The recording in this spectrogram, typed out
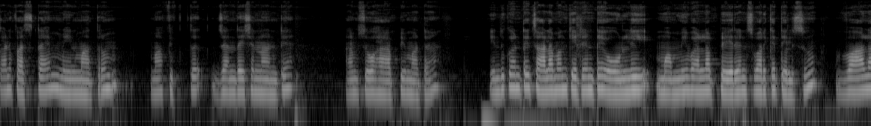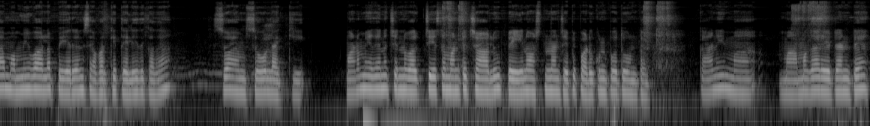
కానీ ఫస్ట్ టైం నేను మాత్రం మా ఫిఫ్త్ జనరేషన్ అంటే ఐఎమ్ సో హ్యాపీ మాట ఎందుకంటే చాలామందికి ఏంటంటే ఓన్లీ మమ్మీ వాళ్ళ పేరెంట్స్ వరకే తెలుసు. వాళ్ళ మమ్మీ వాళ్ళ పేరెంట్స్ ఎవరికి తెలియదు కదా. So I'm so lucky. మనం ఏదైనా చిన్న వర్క్ చేసామంటే చాలు పెయిన్ వస్తుందని చెప్పి పడుకుని పోతూ ఉంటాం. కానీ మా మా అమ్మగారు ఏంటంటే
